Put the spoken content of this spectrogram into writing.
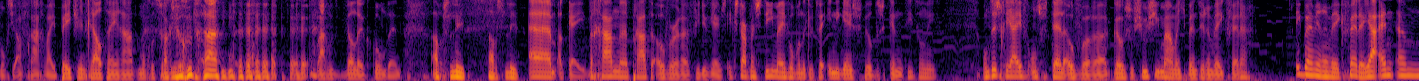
Mocht je afvragen waar je Patreon geld heen gaat, mocht het straks weer goed gaan. maar goed, wel leuke content. Absoluut. Absoluut. Ehm, Oké, we gaan eh, praten over eh, videogames. Ik start mijn Steam even op, want ik heb twee indie games gespeeld, dus ik ken de titel niet. Ondertussen ga jij even ons vertellen over eh, Ghost of Tsushima, want je bent weer een week verder. Ik ben weer een week verder. Ja, en ehm,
